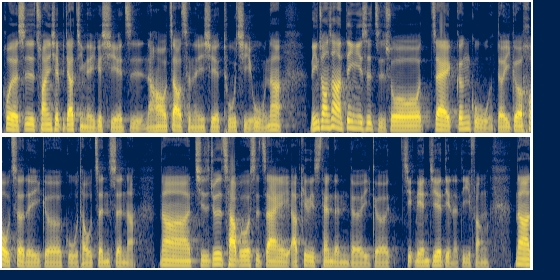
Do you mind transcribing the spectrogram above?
或者是穿一些比较紧的一个鞋子，然后造成的一些凸起物。那临床上的定义是指说，在根骨的一个后侧的一个骨头增生啊。那其实就是差不多是在 Achilles tendon 的一个接连接点的地方，那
